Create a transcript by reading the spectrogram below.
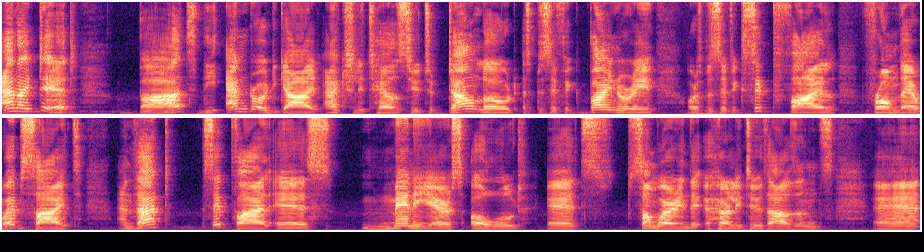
and I did, but the Android guide actually tells you to download a specific binary or a specific zip file from their website, and that zip file is many years old. It's somewhere in the early 2000s, uh,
